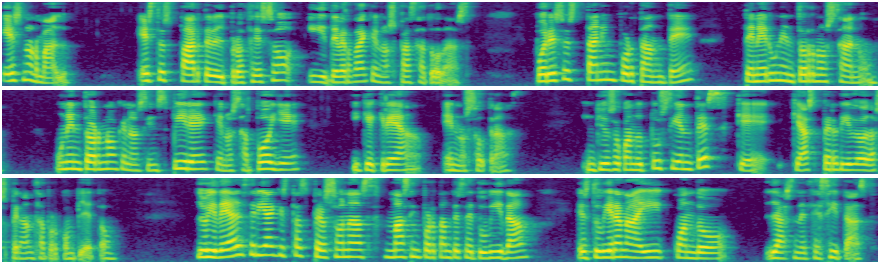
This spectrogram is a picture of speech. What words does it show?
Es normal. Esto es parte del proceso y de verdad que nos pasa a todas. Por eso es tan importante tener un entorno sano, un entorno que nos inspire, que nos apoye y que crea en nosotras, incluso cuando tú sientes que, que has perdido la esperanza por completo. Lo ideal sería que estas personas más importantes de tu vida estuvieran ahí cuando las necesitas,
